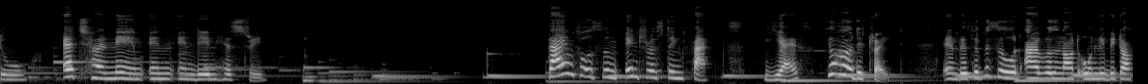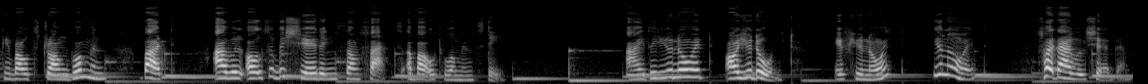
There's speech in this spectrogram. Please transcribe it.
to etch her name in Indian history. Time for some interesting facts. Yes, you heard it right. In this episode, I will not only be talking about strong women, but I will also be sharing some facts about Women's Day. Either you know it or you don't. If you know it, you know it. But I will share them.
